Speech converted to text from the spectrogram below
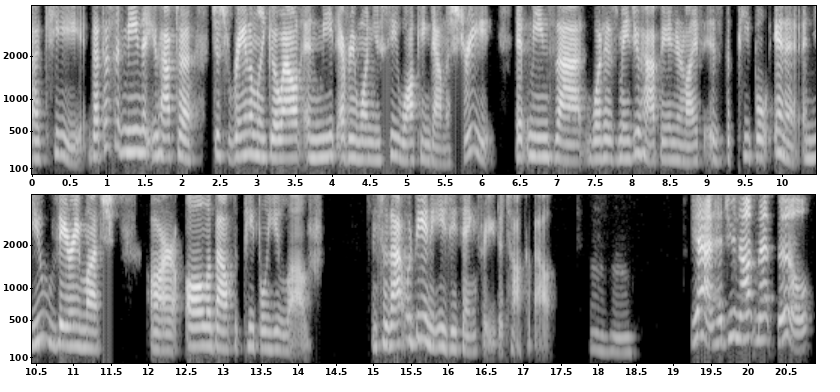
a key. That doesn't mean that you have to just randomly go out and meet everyone you see walking down the street. It means that what has made you happy in your life is the people in it. And you very much are all about the people you love. And so that would be an easy thing for you to talk about. Mhm. Yeah, had you not met Bill,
